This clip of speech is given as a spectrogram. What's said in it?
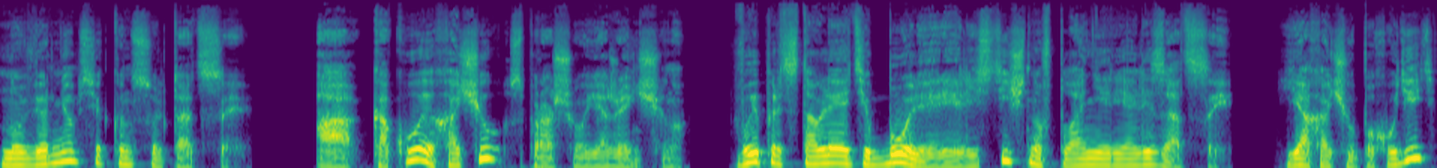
Но вернемся к консультации. А какое «хочу», спрашиваю я женщину, вы представляете более реалистично в плане реализации? Я хочу похудеть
